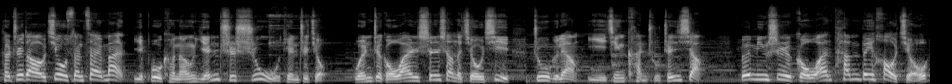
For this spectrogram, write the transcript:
他知道就算再慢，也不可能延迟十五天之久。闻着苟安身上的酒气，诸葛亮已经看出真相，分明是苟安贪杯好酒，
